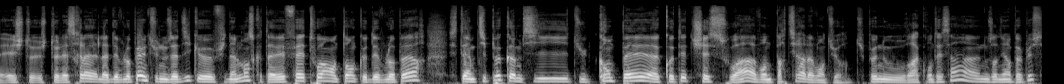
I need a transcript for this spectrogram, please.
et je te, je te laisserai la, la développer, mais tu nous as dit que finalement ce que tu avais fait toi en tant que développeur, c'était un petit peu comme si tu campais à côté de chez soi avant de partir à l'aventure. Tu peux nous raconter ça, nous en dire un peu plus?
